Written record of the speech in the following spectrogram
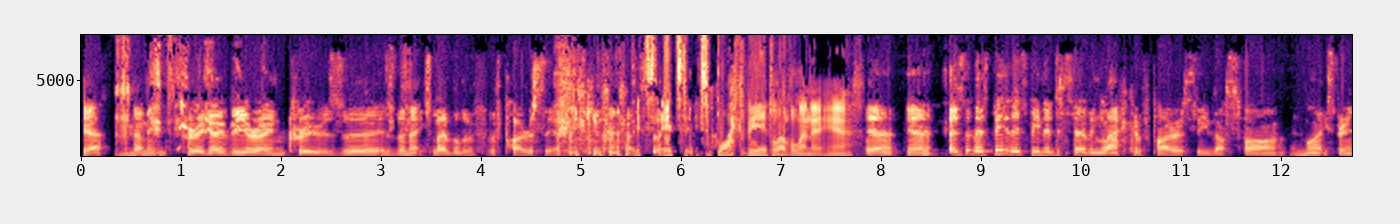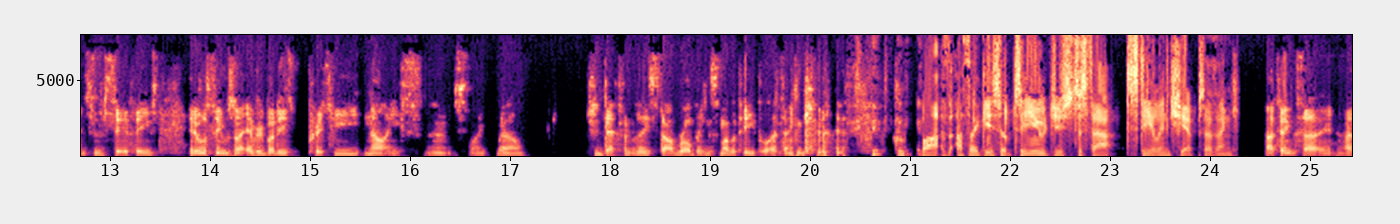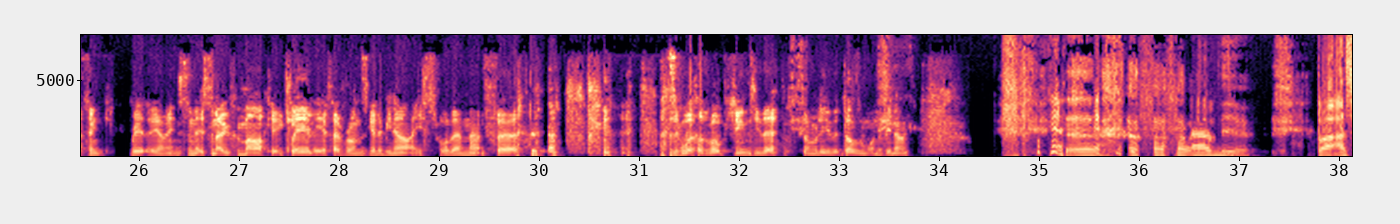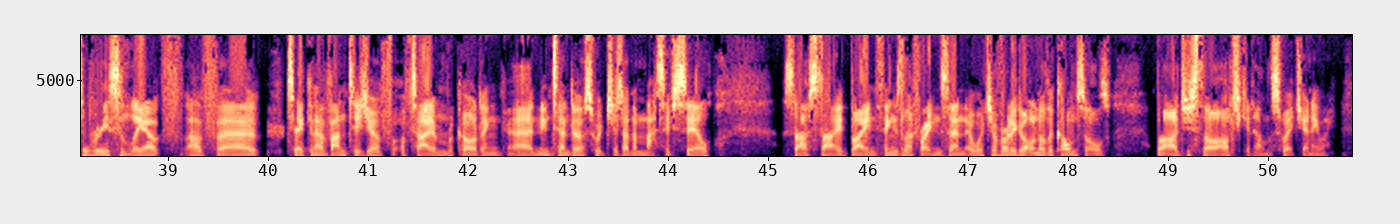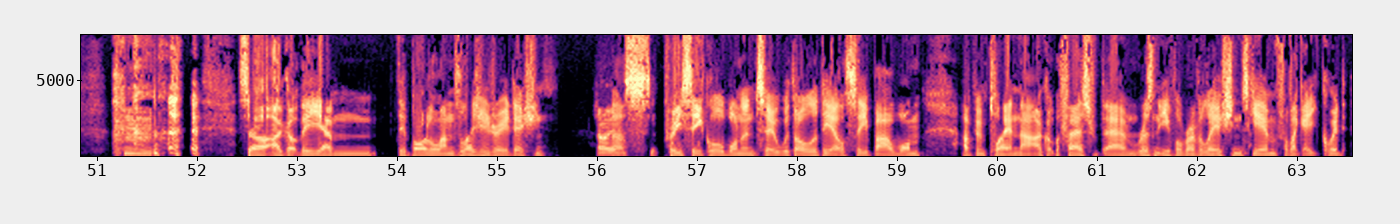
Yeah, I mean, screwing over your own crew is uh, is the next level of, of piracy. I think you know, it's, it's it's Blackbeard level in it. Yeah, yeah, yeah. There's, there's been there's been a disturbing lack of piracy thus far in my experience of Sea of Thieves. It all seems like everybody's pretty nice. And it's like, well, should definitely start robbing some other people. I think. well, I think it's up to you just to start stealing ships. I think. I think so. I think really, I mean, it's an, it's an open market. Clearly, if everyone's going to be nice, well, then that's uh, that's a world of opportunity there for somebody that doesn't want to be nice. um, yeah. But as of recently, I've I've uh, taken advantage of of time recording. Uh, Nintendo Switch has had a massive sale, so I've started buying things left, right, and center. Which I've already got on other consoles, but I just thought I'll just get it on the Switch anyway. Mm. so I got the um, the Borderlands Legendary Edition. Oh yeah. That's pre sequel one and two with all the DLC bar one. I've been playing that. I got the first um, Resident Evil Revelations game for like eight quid.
